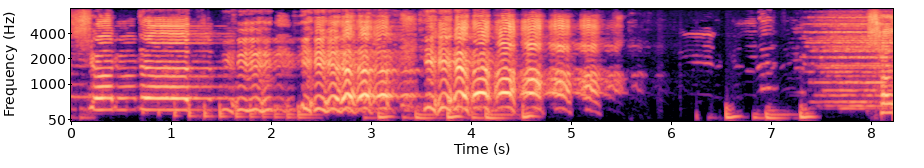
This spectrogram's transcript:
সন্তান। আমি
